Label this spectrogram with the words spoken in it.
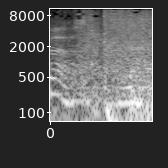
First,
